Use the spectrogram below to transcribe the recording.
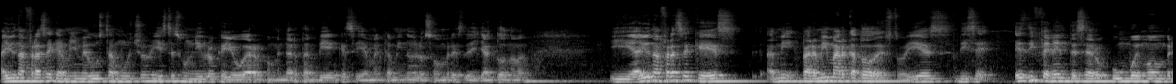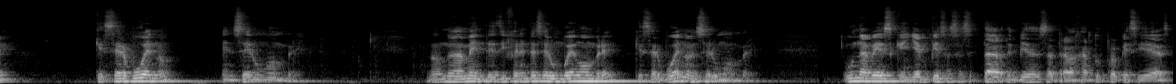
hay una frase que a mí me gusta mucho y este es un libro que yo voy a recomendar también que se llama El Camino de los Hombres de Jack Donovan. Y hay una frase que es, a mí, para mí marca todo esto y es, dice, es diferente ser un buen hombre que ser bueno en ser un hombre. ¿no? Nuevamente, es diferente ser un buen hombre que ser bueno en ser un hombre. Una vez que ya empiezas a aceptar, te empiezas a trabajar tus propias ideas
